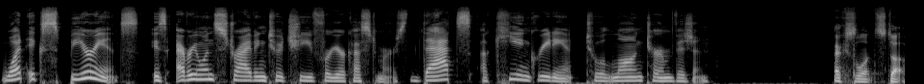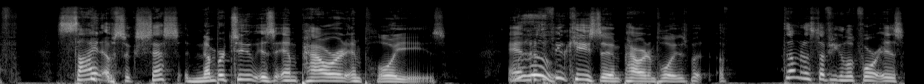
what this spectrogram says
What experience is everyone striving to achieve for your customers? That's a key ingredient to a long term vision. Excellent stuff. Sign of success number two is empowered employees. And Woo. there's a few keys to empowered employees, but uh, some of the stuff you can look for is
